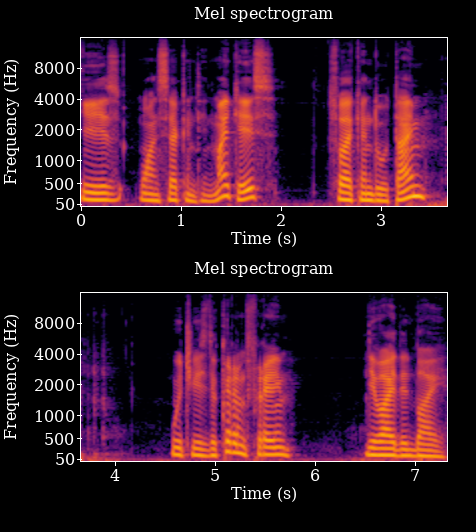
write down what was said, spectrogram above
is 1 second in my case. So I can do time, which is the current frame, divided by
